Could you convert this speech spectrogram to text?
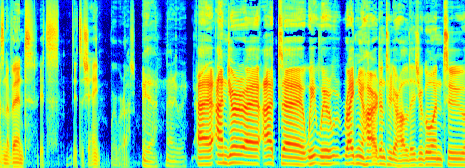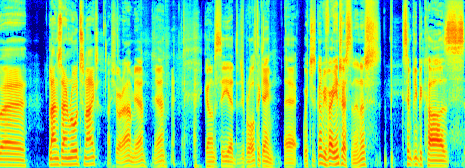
as an event, it's it's a shame where we're at. yeah. Anyway, uh, and you're uh, at uh, we we're riding you hard until your holidays. You're going to uh, Lansdowne Road tonight. I sure am. Yeah, yeah. Going to see uh, the Gibraltar game, uh, which is going to be very interesting in it, simply because.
